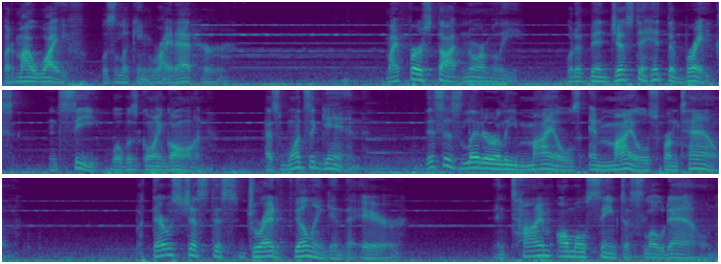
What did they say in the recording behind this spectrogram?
But my wife was looking right at her. My first thought normally would have been just to hit the brakes and see what was going on, as once again, this is literally miles and miles from town. But there was just this dread feeling in the air, and time almost seemed to slow down.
